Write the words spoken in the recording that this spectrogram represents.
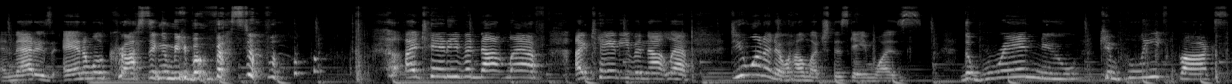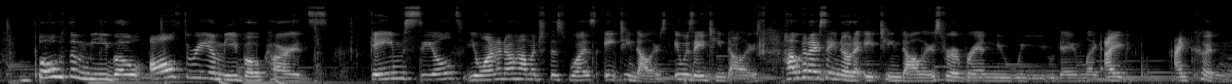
And that is Animal Crossing Amiibo Festival. I can't even not laugh. I can't even not laugh. Do you want to know how much this game was? The brand new complete box, both amiibo, all three amiibo cards. Game sealed. You want to know how much this was? $18. It was $18. How could I say no to $18 for a brand new Wii U game? Like, I, I couldn't.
